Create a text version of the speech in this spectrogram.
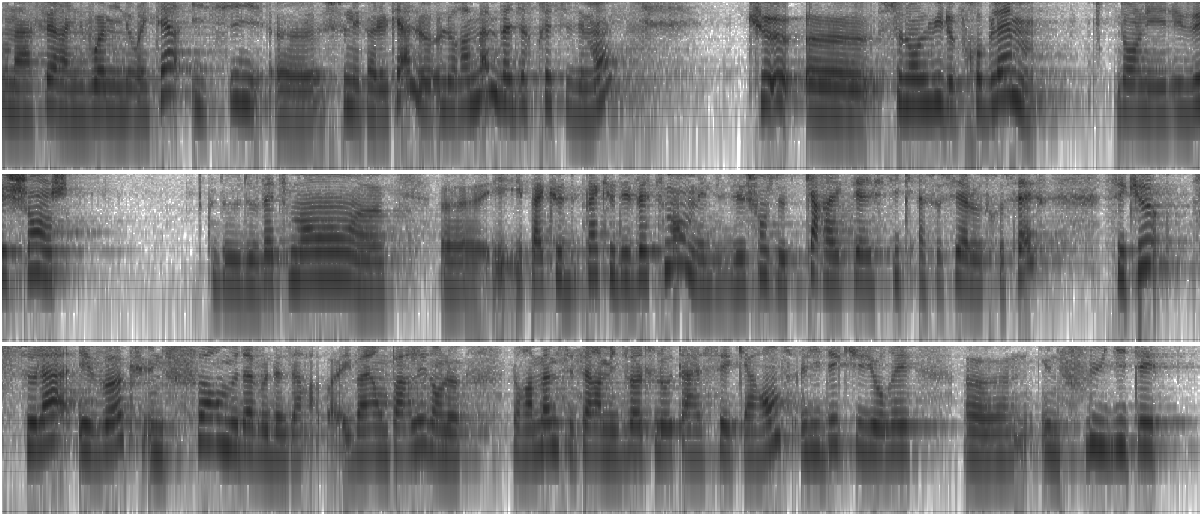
on a affaire à une voix minoritaire. Ici, ce n'est pas le cas. Le, Rambam va dire précisément que, selon lui, le problème dans les échanges de, de, vêtements euh, euh, et, pas que pas que des vêtements, mais des échanges de caractéristiques associées à l'autre sexe, c'est que cela évoque une forme d'avodazara. Voilà, il va en parler dans le le Rambam Sefer Mitzvot Lot AC 40. L'idée qu'il y aurait euh, une fluidité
